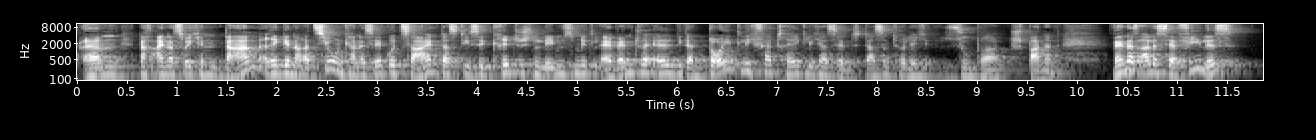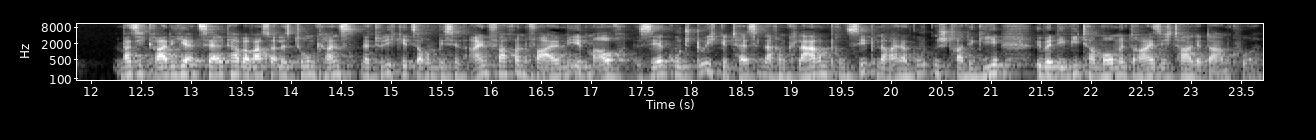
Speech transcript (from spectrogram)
ähm, nach einer solchen Darmregeneration kann es sehr gut sein, dass diese kritischen Lebensmittel eventuell wieder deutlich verträglicher sind. Das ist natürlich super spannend. Wenn das alles sehr viel ist, was ich gerade hier erzählt habe, was du alles tun kannst, natürlich geht es auch ein bisschen einfacher und vor allem eben auch sehr gut durchgetestet nach einem klaren Prinzip, nach einer guten Strategie über die Vita Moment 30 Tage Darmkur.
